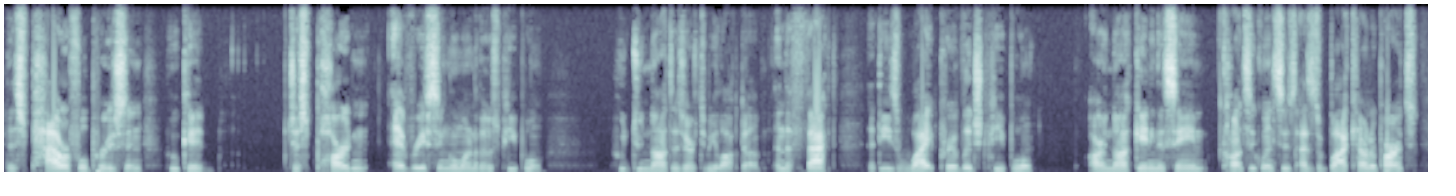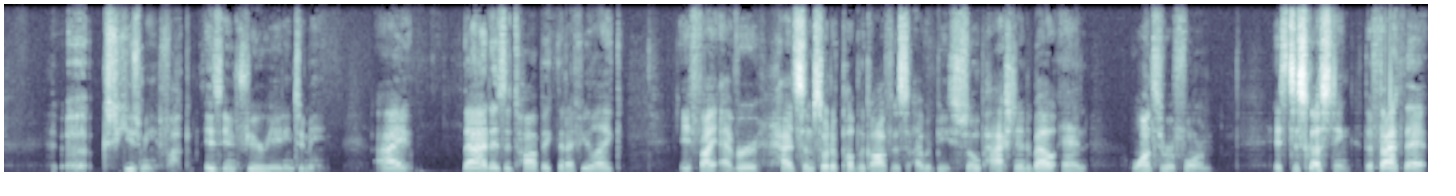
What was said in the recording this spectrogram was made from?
this powerful person who could just pardon every single one of those people who do not deserve to be locked up. And the fact that these white privileged people are not getting the same consequences as their black counterparts, uh, excuse me, fuck, is infuriating to me. I that is a topic that I feel like if I ever had some sort of public office, I would be so passionate about and want to reform. It's disgusting. The fact that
